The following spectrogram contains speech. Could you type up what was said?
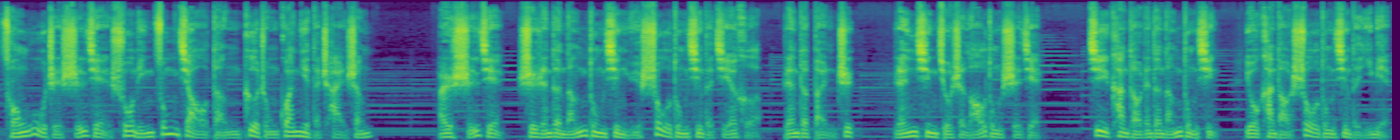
从物质实践说明宗教等各种观念的产生。而实践是人的能动性与受动性的结合，人的本质，人性就是劳动实践，既看到人的能动性，又看到受动性的一面。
